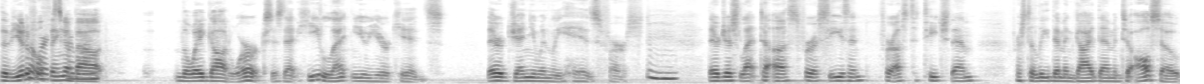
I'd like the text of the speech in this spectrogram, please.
the beautiful thing for one. about the way God works is that He lent you your kids. They're genuinely His first. Mm-hmm. They're just lent to us for a season, for us to teach them, for us to lead them and guide them, and to also,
